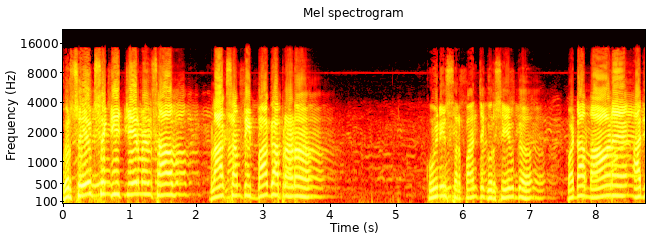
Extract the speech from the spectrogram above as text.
ਗੁਰਸੇਵਕ ਸਿੰਘ ਜੀ, ਚੇਅਰਮੈਨ ਸਾਹਿਬ, ਬਲਾਕ ਸੰਮਤੀ ਬਾਗਾ ਪ੍ਰਾਣਾ। ਕੋਈ ਨਹੀਂ, ਸਰਪੰਚ, ਗੁਰਸੇਵਕ, ਵੱਡਾ ਮਾਣ ਹੈ। ਅੱਜ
